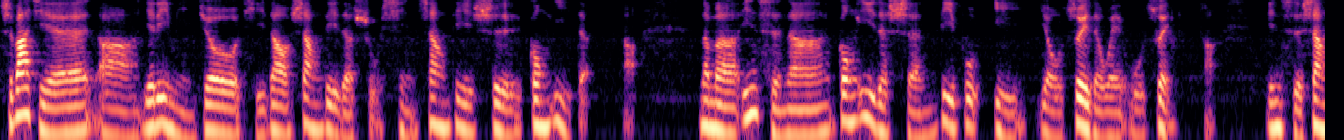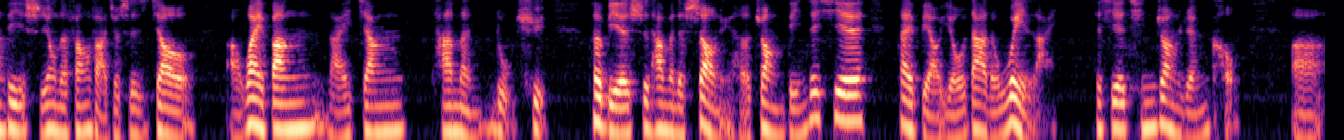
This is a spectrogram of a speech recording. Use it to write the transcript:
十八节啊，耶利米就提到上帝的属性，上帝是公义的啊。那么，因此呢，公义的神必不以有罪的为无罪啊。因此，上帝使用的方法就是叫啊外邦来将他们掳去，特别是他们的少女和壮丁，这些代表犹大的未来，这些青壮人口啊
